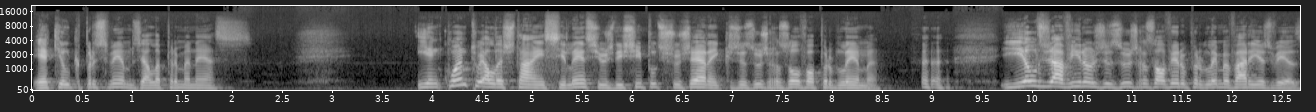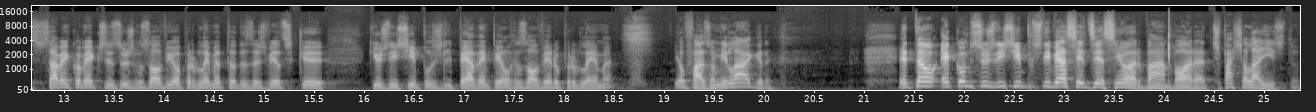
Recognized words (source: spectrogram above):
É aquilo que percebemos, ela permanece. E enquanto ela está em silêncio, os discípulos sugerem que Jesus resolva o problema. e eles já viram Jesus resolver o problema várias vezes. Sabem como é que Jesus resolveu o problema todas as vezes que que os discípulos lhe pedem para ele resolver o problema, ele faz um milagre. Então é como se os discípulos estivessem a dizer: Senhor, vá embora, despacha lá isto.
